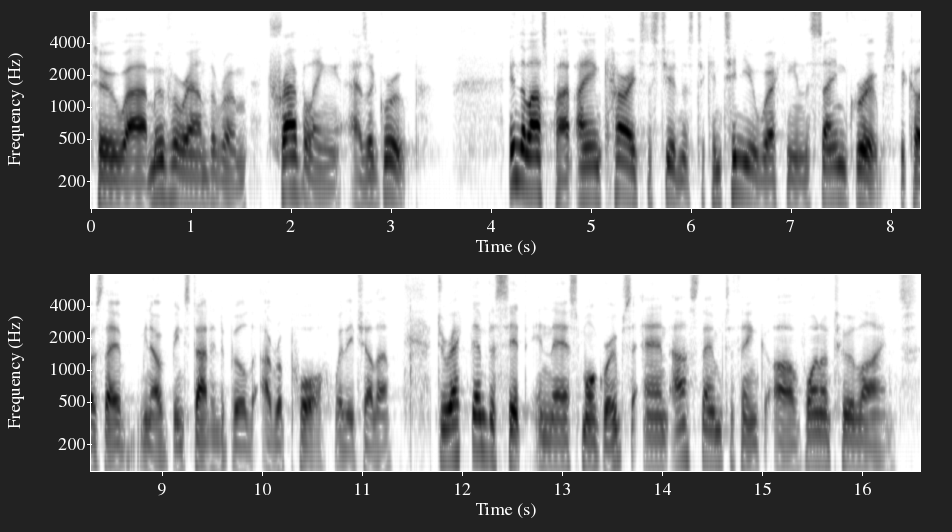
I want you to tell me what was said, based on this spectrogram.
to uh, move around the room, traveling as a group. In the last part, I encourage the students to continue working in the same groups because they've you know, been starting to build a rapport with each other. Direct them to sit in their small groups and ask them to think of one or two lines.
